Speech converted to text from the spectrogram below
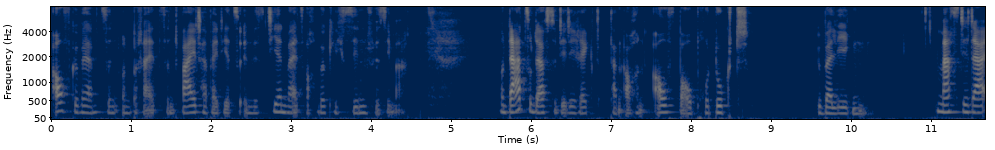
aufgewärmt sind und bereit sind, weiter bei dir zu investieren, weil es auch wirklich Sinn für sie macht. Und dazu darfst du dir direkt dann auch ein Aufbauprodukt überlegen. Mach's dir da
